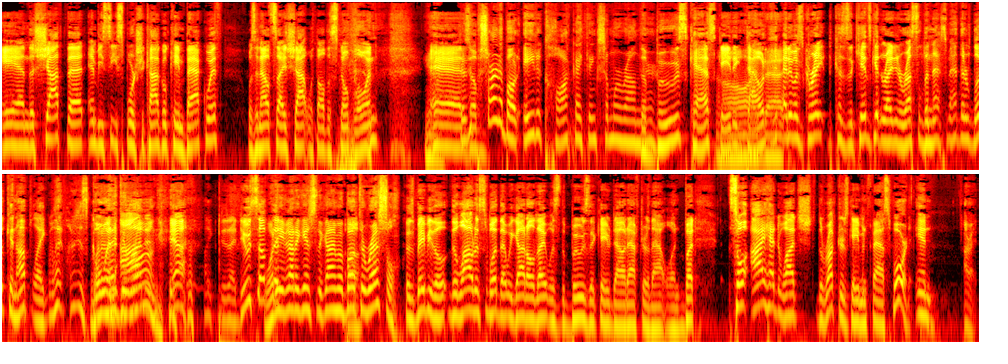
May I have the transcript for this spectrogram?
And the shot that NBC Sports Chicago came back with was an outside shot with all the snow blowing. The, it started about eight o'clock, I think, somewhere around the there. The boos cascading Oh, down. And it was great because the kids getting ready to wrestle the next man, they're looking up like, what, what is What going do on? wrong? And- yeah. Like, did I do something? what do you got against the guy I'm Uh, about to wrestle? Because maybe the, the loudest one that we got all night was the boos that came down after that one. But so I had to watch the Rutgers game and fast forward. And all right,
